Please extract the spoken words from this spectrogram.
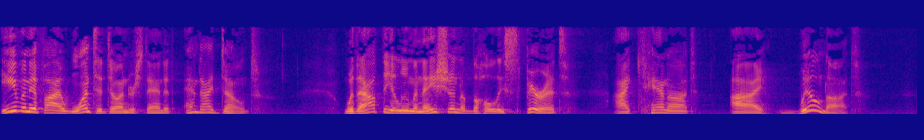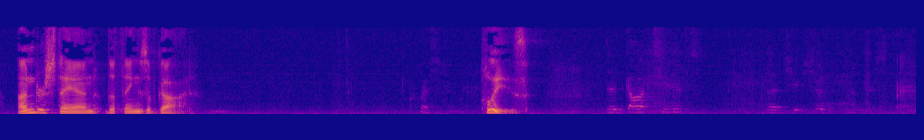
Even if I wanted to understand it, and I don't, without the illumination of the Holy Spirit, I cannot, I will not understand the things of God. Please. did God choose that you shouldn't understand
